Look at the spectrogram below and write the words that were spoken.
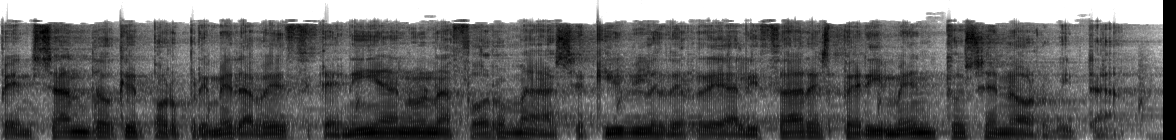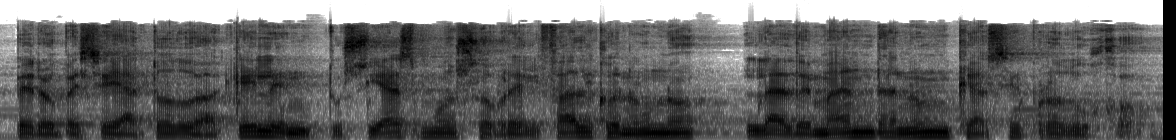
pensando que por primera vez tenían una forma asequible de realizar experimentos en órbita. Pero pese a todo aquel entusiasmo sobre el Falcon 1, la demanda nunca se produjo.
